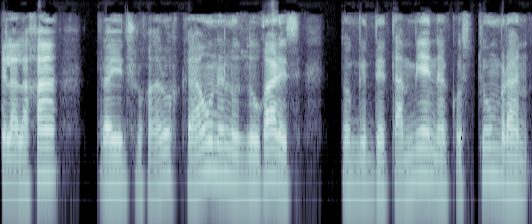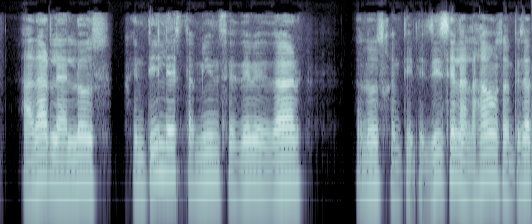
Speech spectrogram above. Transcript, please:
El alajá trae el Shulchan que aún en los lugares donde también acostumbran a darle a los gentiles, también se debe de dar a los gentiles. Dice el alajá, vamos a empezar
